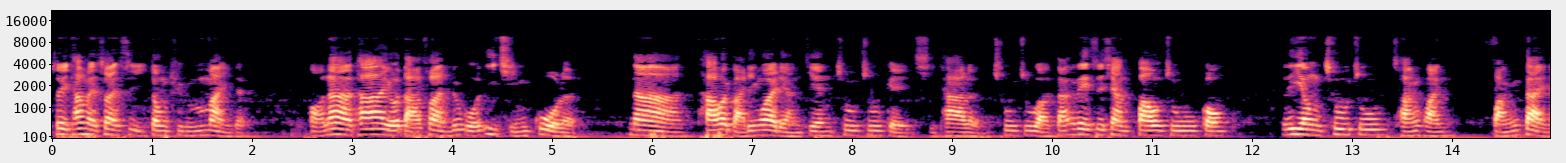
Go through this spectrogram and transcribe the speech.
所以他们算是一栋去卖的。哦，那他有打算，如果疫情过了，那他会把另外两间出租给其他人出租啊，当类似像包租公。利用出租偿还房贷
